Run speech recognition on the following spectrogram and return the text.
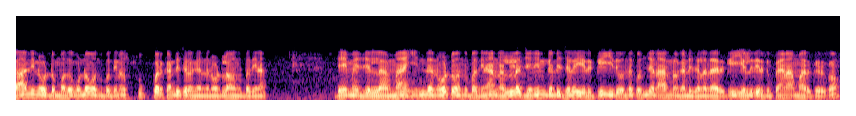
காந்தி நோட்டு முத கொண்டும் வந்து பார்த்திங்கன்னா சூப்பர் கண்டிஷன் இருக்குது இந்த நோட்டெலாம் வந்து பார்த்திங்கன்னா டேமேஜ் இல்லாமல் இந்த நோட்டு வந்து பார்த்திங்கன்னா நல்ல ஜெனின் கண்டிஷனில் இருக்குது இது வந்து கொஞ்சம் நார்மல் கண்டிஷனில் தான் இருக்குது எழுதியிருக்கு பேனாமல் இருக்கு இருக்கும்.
